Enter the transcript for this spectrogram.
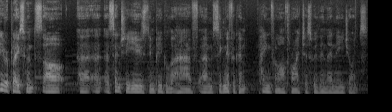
Knee replacements are uh, essentially used in people that have um, significant painful arthritis within their knee joints.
